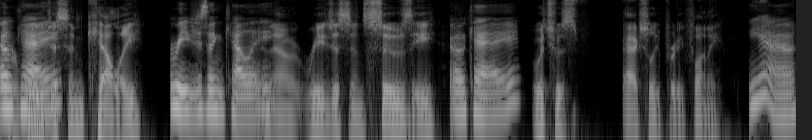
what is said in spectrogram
okay. Regis and Kelly, Regis and Kelly. and now Regis and Susie, Okay. which was actually pretty funny. Yeah.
